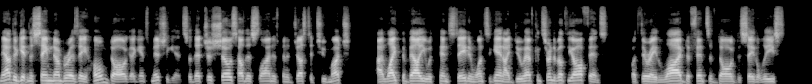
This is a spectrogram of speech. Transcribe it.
Now they're getting the same number as a home dog against Michigan. So that just shows how this line has been adjusted too much. I like the value with Penn State. And once again, I do have concerns about the offense, but they're a live defensive dog to say the least.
